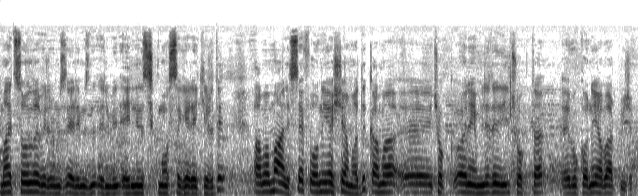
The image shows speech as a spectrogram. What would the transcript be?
Maç sonunda birbirimizin elimizin elini sıkması gerekirdi. Ama maalesef onu yaşamadık ama e, çok önemli de değil. Çok da e, bu konuyu abartmayacağım.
